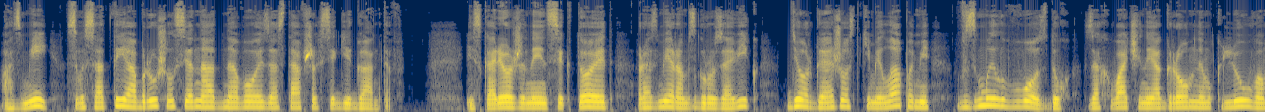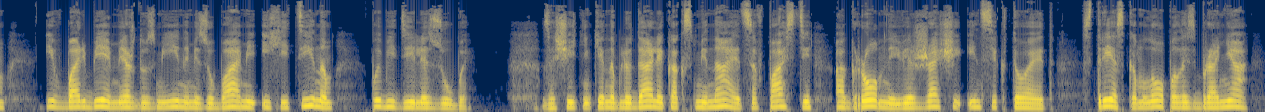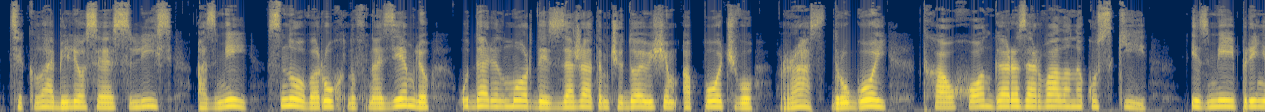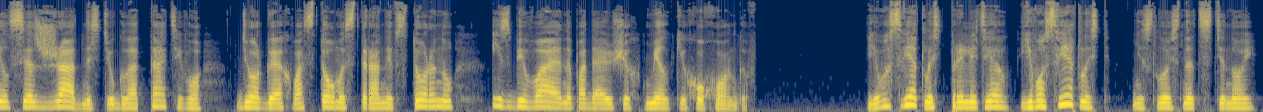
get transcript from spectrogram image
а змей с высоты обрушился на одного из оставшихся гигантов. Искореженный инсектоид размером с грузовик, дергая жесткими лапами, взмыл в воздух, захваченный огромным клювом, и в борьбе между змеиными зубами и хитином победили зубы. Защитники наблюдали, как сминается в пасти огромный визжащий инсектоид. С треском лопалась броня, текла белесая слизь, а змей, снова рухнув на землю, ударил мордой с зажатым чудовищем о почву. Раз, другой. Тхаухонга разорвала на куски, и змей принялся с жадностью глотать его, дергая хвостом из стороны в сторону, избивая нападающих мелких ухонгов. «Его светлость прилетел! Его светлость!» — неслось над стеной.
